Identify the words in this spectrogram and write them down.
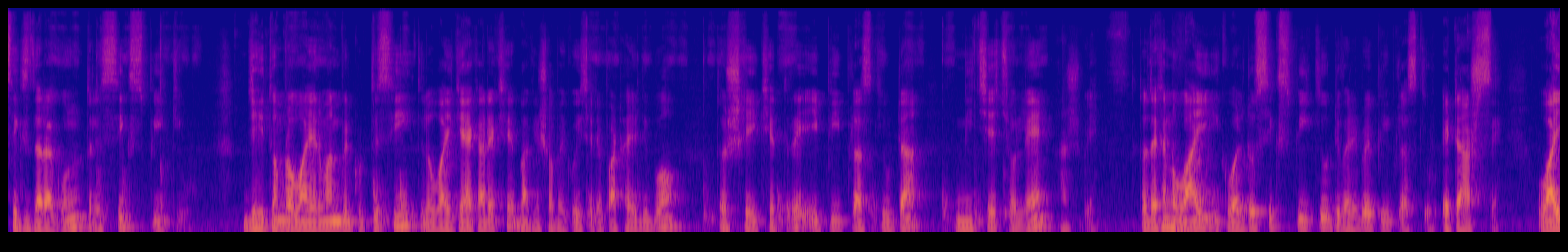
সিক্স দ্বারা গুণ। তাহলে সিক্স পি কিউ যেহেতু আমরা ওয়াইয়ের মান বের করতেছি, তাহলে ওয়াইকে একা রেখে বাকি সবাইকে ওই সাইডে পাঠিয়ে দিব। তো সেই ক্ষেত্রে এই পি প্লাস কিউটা নিচে চলে আসবে। তো দেখেন y equal to six p q divided by p plus q এটা আসছে। Y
